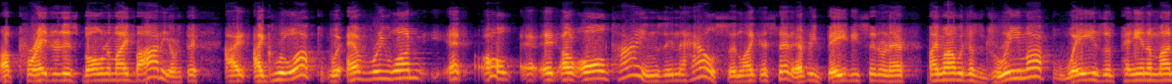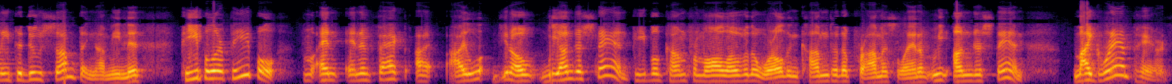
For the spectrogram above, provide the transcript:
a prejudiced bone in my body. Or th- I, I grew up with everyone at all at, at all times in the house, and like I said, every babysitter and every, my mom would just dream up ways of paying the money to do something. I mean, the, people are people. And and in fact, I I you know we understand people come from all over the world and come to the promised land. We understand. My grandparents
